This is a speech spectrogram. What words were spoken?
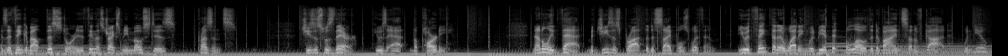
As I think about this story, the thing that strikes me most is presence. Jesus was there, he was at the party. Not only that, but Jesus brought the disciples with him. You would think that a wedding would be a bit below the divine Son of God, wouldn't you?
